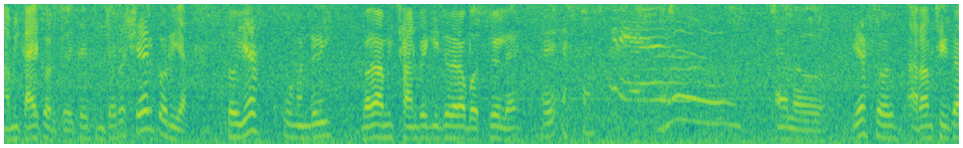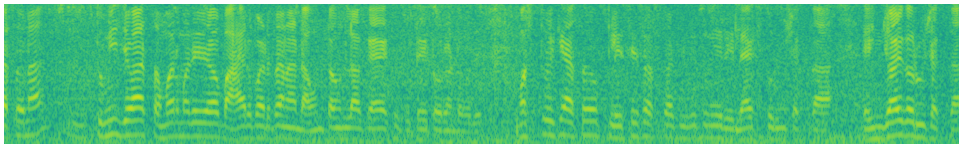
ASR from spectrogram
आम्ही काय करतो आहे ते तुमच्याबरोबर शेअर करूया. सो येस सो मंडळी बघा आम्ही छानपैकी इथे जरा बसलेलो आहे. हॅलो येस सो आरामशीर इथं असं ना. तुम्ही जेव्हा समरमध्ये जेव्हा बाहेर पडता ना डाऊनटाऊनला काय की कुठे टोरंटोमध्ये मस्तपैकी असं प्लेसेस असतात तिथे तुम्ही रिलॅक्स करू शकता एन्जॉय करू शकता.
